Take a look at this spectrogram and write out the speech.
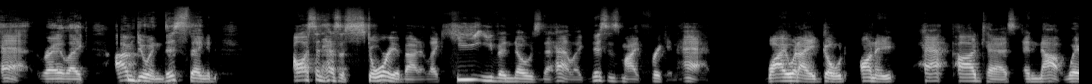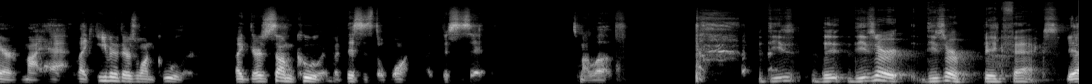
hat, right? Like I'm doing this thing. Austin has a story about it. Like he even knows the hat. Like this is my freaking hat. Why would I go on a hat podcast and not wear my hat? Like even if there's one cooler, like there's some cooler, but this is the one. Like this is it. It's my love. These the, these are these are big facts. Yeah.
